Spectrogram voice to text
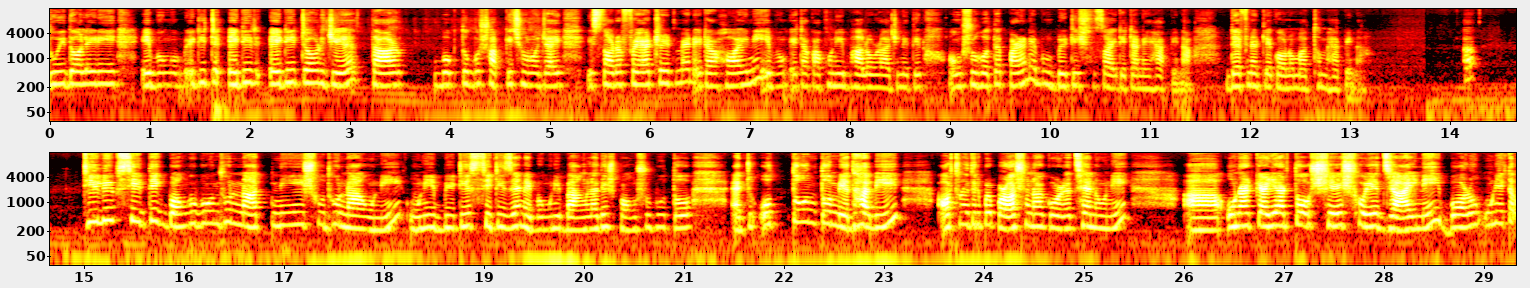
দুই দলেরই এবং এডিটর যে তার বক্তব্য সব কিছু অনুযায়ী it's not a fair treatment এটা হয়নি এবং এটা কখনই ভালো রাজনীতির অংশ হতে পারে না এবং ব্রিটিশ সোসাইটি এটা নিয়ে হ্যাপি না। ডেফিনেটলি গণমাধ্যম হ্যাপি না। টিলিপ সিদ্দিক বঙ্গবন্ধুর নাতনি শুধু না, উনি উনি ব্রিটিশ সিটিজেন এবং উনি বাংলাদেশ বংশভূত একটি অত্যন্ত মেধাবী, অর্থনীতির উপর পড়াশোনা করেছেন উনি। ওনার ক্যারিয়ার তো শেষ হয়ে যায়নি, বরং উনি একটা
